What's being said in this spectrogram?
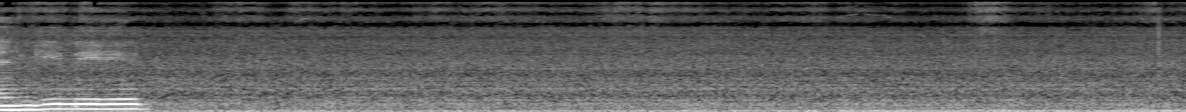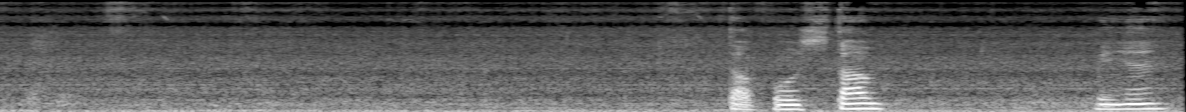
Yan, yung gilid. Tapos, tab. Ganyan.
